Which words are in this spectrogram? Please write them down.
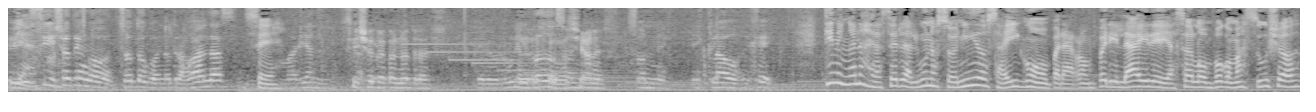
eh, Bien. sí, yo tengo, yo toco en otras bandas. Sí. Marian. Sí, yo toco en otras. Pero Ruli en y Rodo son, esclavos de Hey. ¿Tienen ganas de hacer algunos sonidos ahí como para romper el aire y hacerlo un poco más suyo?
